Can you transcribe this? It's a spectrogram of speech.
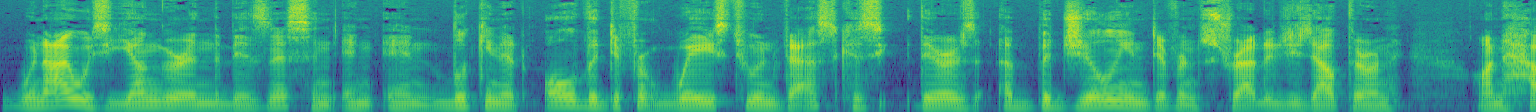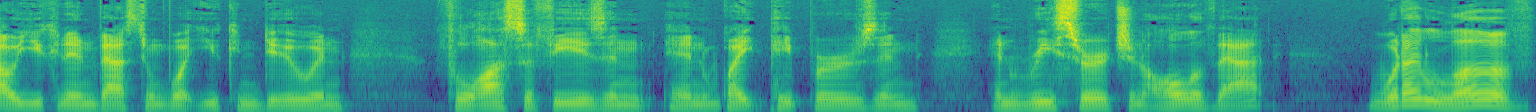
when I was younger in the business and, and, and looking at all the different ways to invest, because there's a bajillion different strategies out there on on how you can invest and what you can do and philosophies and, and white papers and, and research and all of that. What I love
